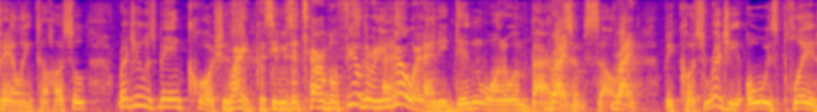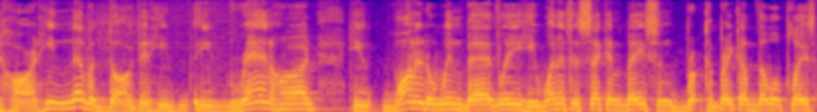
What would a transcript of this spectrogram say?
failing to hustle. Reggie was being cautious. Right, because he was a terrible fielder, and he knew it. And he didn't want to embarrass Right, himself. right. Because Reggie always played hard. He never dogged it. He he ran hard. He wanted to win badly. He went into second base and bro- to break up double plays.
